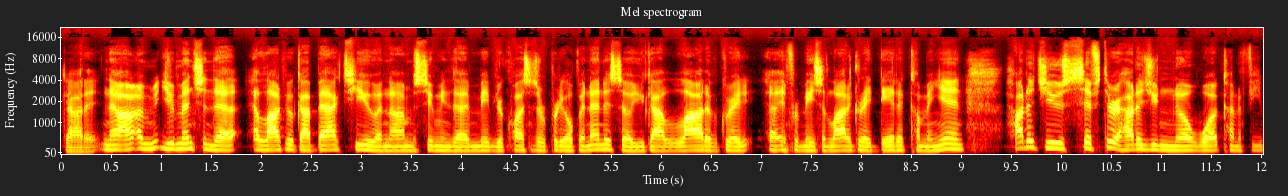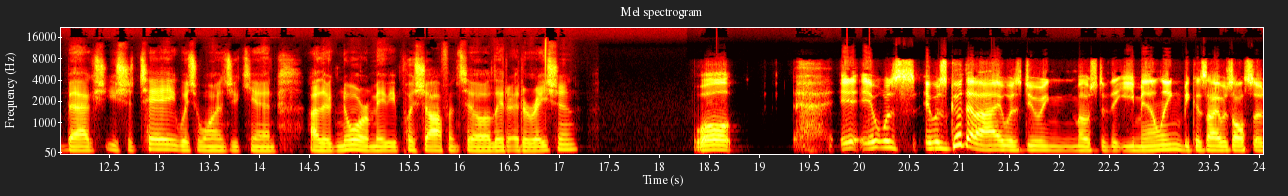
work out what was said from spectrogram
Got it. Now, um, you mentioned that a lot of people got back to you, and I'm assuming that maybe your questions were pretty open ended. So you got a lot of great uh, information, a lot of great data coming in. How did you sift through? How did you know what kind of feedback you should take, which ones you can either ignore or maybe push off until a later iteration? Well, it, it was it was good that I was doing most of the emailing because I was also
